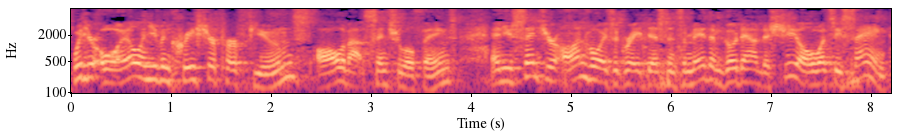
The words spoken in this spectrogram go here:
With your oil and you've increased your perfumes, all about sensual things, and you sent your envoys a great distance and made them go down to Sheol. What's he saying?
